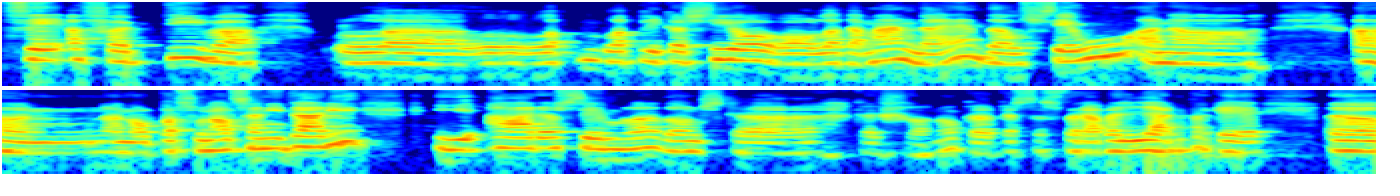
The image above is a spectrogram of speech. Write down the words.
fer efectiva la- la- l'aplicació o la demanda eh, del C1 en, a, en, en el personal sanitari i ara sembla doncs, que, que això, no? que, que s'estarà vetllant perquè eh,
